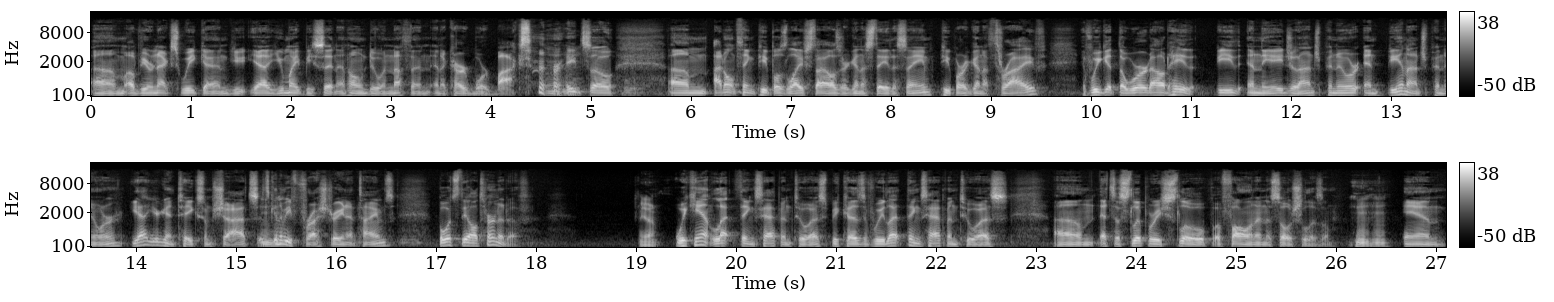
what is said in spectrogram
um, of your next weekend, you, yeah, you might be sitting at home doing nothing in a cardboard box, right? So um, I don't think people's lifestyles are going to stay the same. People are going to thrive. If we get the word out, hey, be in the age of the entrepreneur and be an entrepreneur, yeah, you're going to take some shots. It's going to be frustrating at times, but what's the alternative? Yeah. we can't let things happen to us because if we let things happen to us, um, it's a slippery slope of falling into socialism. Mm-hmm. And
